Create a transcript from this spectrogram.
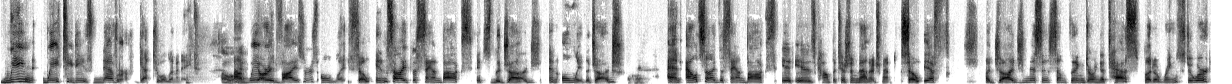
we we tds never get to eliminate Oh, okay. um, we are advisors only. So inside the sandbox, it's the judge and only the judge. Okay. And outside the sandbox, it is competition management. So if a judge misses something during a test, but a ring steward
